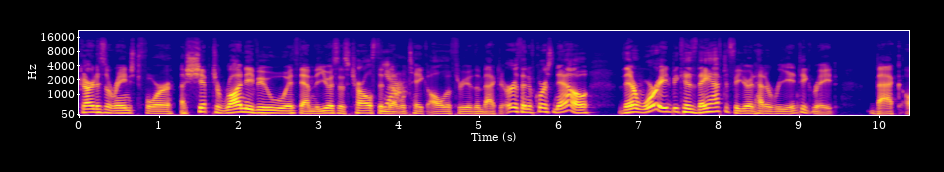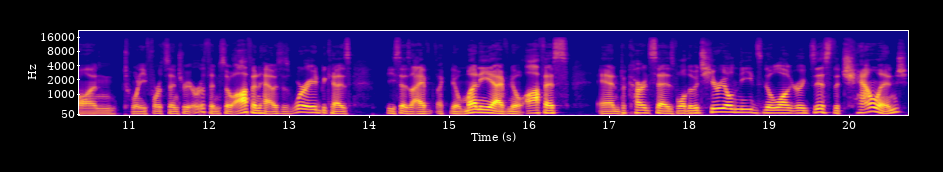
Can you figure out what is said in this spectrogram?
Picard has arranged for a ship to rendezvous with them, the USS Charleston, Yeah. that will take all the three of them back to Earth. And of course, now they're worried because they have to figure out how to reintegrate back on 24th century Earth. And so Offenhouse is worried because he says, I have like no money, I have no office. And Picard says, Well, the material needs no longer exist. The challenge,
